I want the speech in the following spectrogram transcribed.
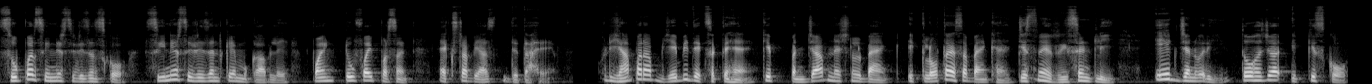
सुपर सीनियर सिटीजन्स को सीनियर सिटीजन के मुकाबले 0.25 परसेंट एक्स्ट्रा ब्याज देता है। और यहाँ पर आप ये भी देख सकते हैं कि पंजाब नेशनल बैंक इकलौता ऐसा बैंक है जिसने रिसेंटली एक जनवरी 2021 को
